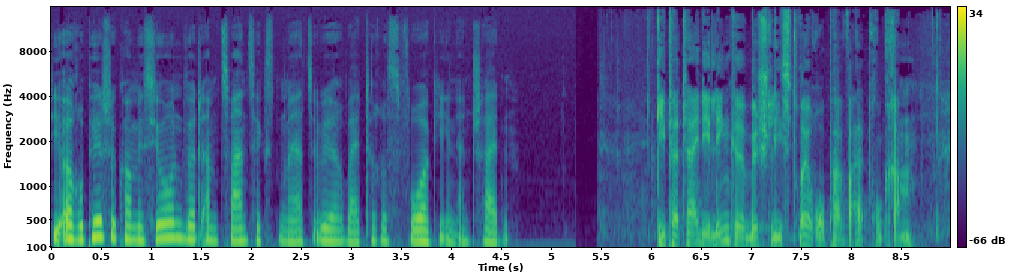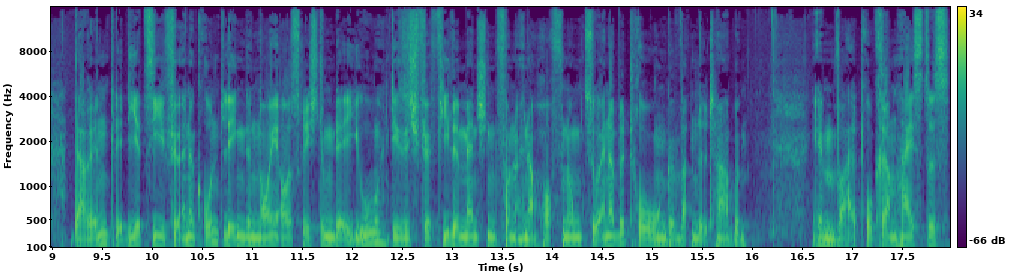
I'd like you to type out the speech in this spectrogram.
Die Europäische Kommission wird am 20. März über ihr weiteres Vorgehen entscheiden. Die Partei Die Linke beschließt Europawahlprogramm. Darin plädiert sie für eine grundlegende Neuausrichtung der EU, die sich für viele Menschen von einer Hoffnung zu einer Bedrohung gewandelt habe. Im Wahlprogramm heißt es,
